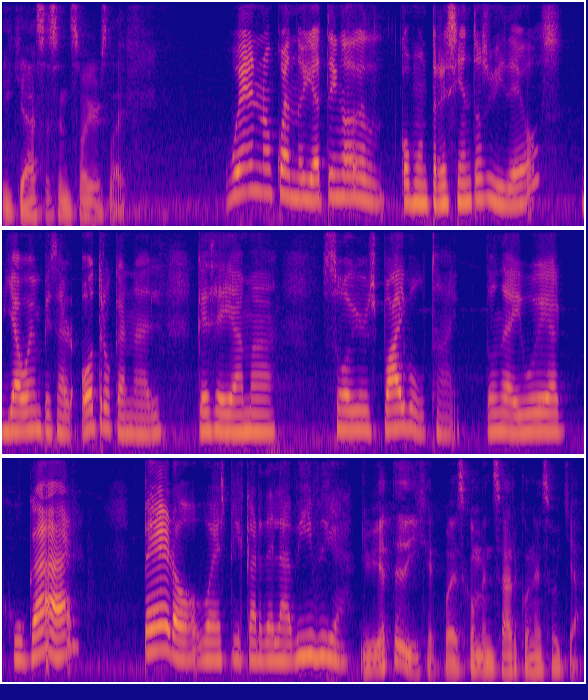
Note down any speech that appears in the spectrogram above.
¿Y qué haces en Sawyer's Life? Bueno, cuando ya tenga como 300 videos, ya voy a empezar otro canal que se llama Sawyer's Bible Time, donde ahí voy a jugar, pero voy a explicar de la Biblia. Yo ya te dije, puedes comenzar con eso ya.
